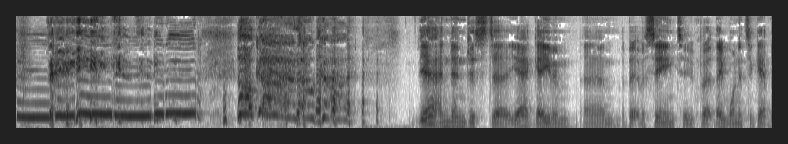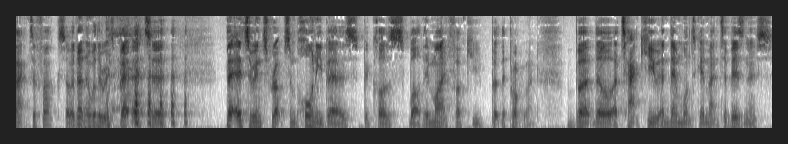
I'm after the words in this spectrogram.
oh god! Oh god! Yeah, and then just uh, yeah, gave him um, a bit of a seeing to, but they wanted to get back to fuck. So I don't know whether it's better to better to interrupt some horny bears because well, they might fuck you, but they probably won't. But they'll attack you and then want to get back to business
